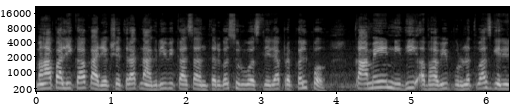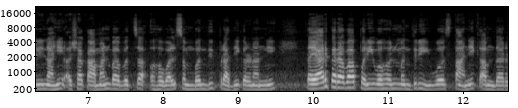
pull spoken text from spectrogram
महापालिका कार्यक्षेत्रात नागरी विकासाअंतर्गत सुरू असलेल्या प्रकल्प कामे निधी अभावी पूर्णत्वास गेलेली नाही अशा कामांबाबतचा अहवाल संबंधित प्राधिकरणांनी तयार करावा परिवहन मंत्री व स्थानिक आमदार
